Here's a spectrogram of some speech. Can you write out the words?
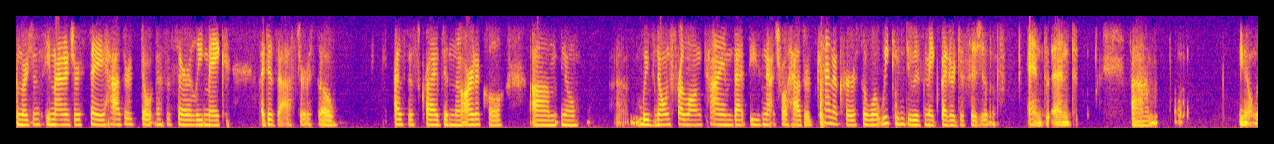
emergency managers say, hazards don't necessarily make a disaster. So, as described in the article, um, you know, uh, we've known for a long time that these natural hazards can occur. So what we can do is make better decisions and and um, you know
